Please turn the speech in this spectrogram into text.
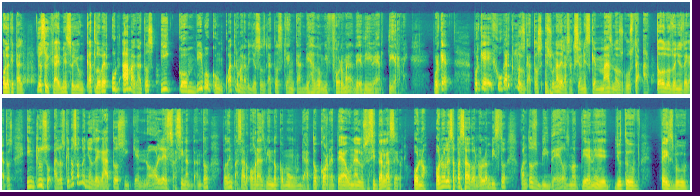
Hola, ¿qué tal? Yo soy Jaime, soy un cat lover, un ama gatos y convivo con cuatro maravillosos gatos que han cambiado mi forma de divertirme. ¿Por qué? Porque jugar con los gatos es una de las acciones que más nos gusta a todos los dueños de gatos. Incluso a los que no son dueños de gatos y que no les fascinan tanto, pueden pasar horas viendo cómo un gato corretea una lucecita láser. O no, o no les ha pasado, no lo han visto. ¿Cuántos videos no tiene YouTube? Facebook,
